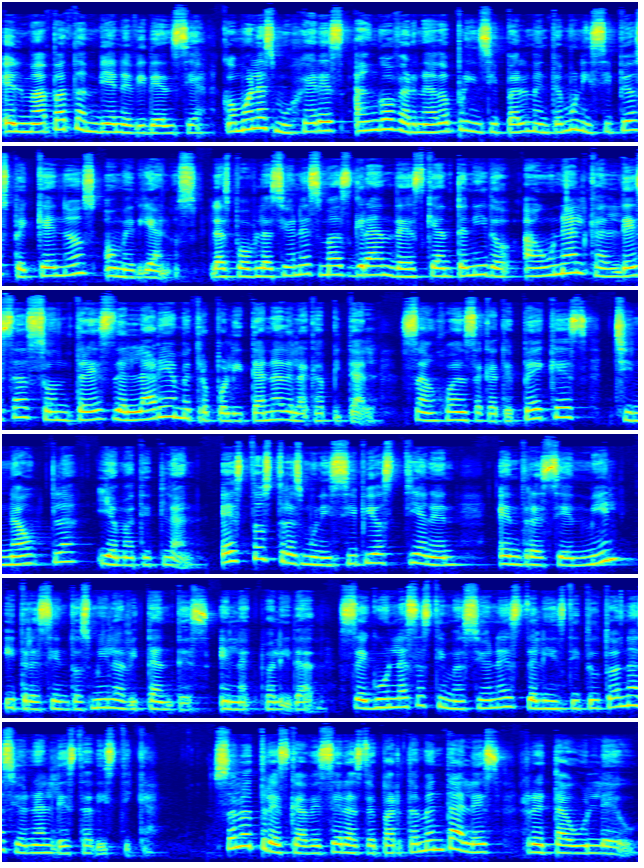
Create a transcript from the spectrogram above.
El mapa también evidencia cómo las mujeres han gobernado principalmente municipios pequeños o medianos. Las poblaciones más grandes que han tenido a una alcaldesa son tres del área metropolitana de la capital, San Juan Zacatepeques, Chinautla y Amatitlán. Estos tres municipios tienen entre 100.000 y 300.000 habitantes en la actualidad, según las estimaciones del Instituto Nacional de Estadística. Solo tres cabeceras departamentales, Retauleu,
